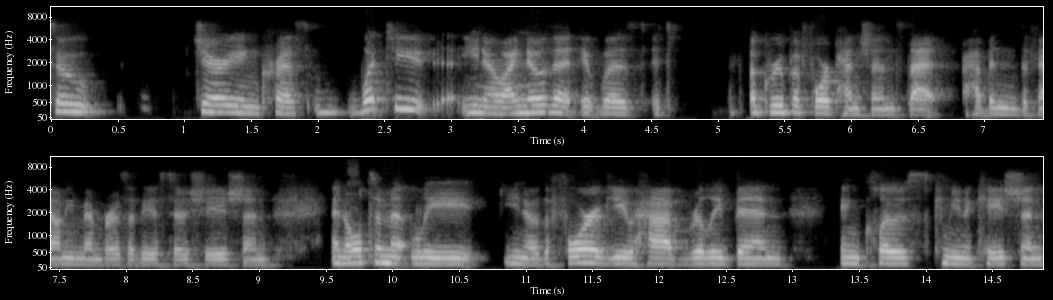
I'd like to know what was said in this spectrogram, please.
So, Jerry and Chris, what do you you know? I know that it was it's a group of four pensions that have been the founding members of the association, and ultimately, you know, the four of you have really been in close communication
